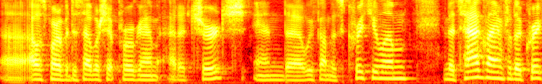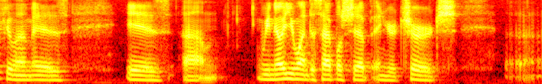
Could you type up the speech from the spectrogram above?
Uh, I was part of a discipleship program at a church, and uh, we found this curriculum. And the tagline for the curriculum is is um, we know you want discipleship in your church. Uh,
